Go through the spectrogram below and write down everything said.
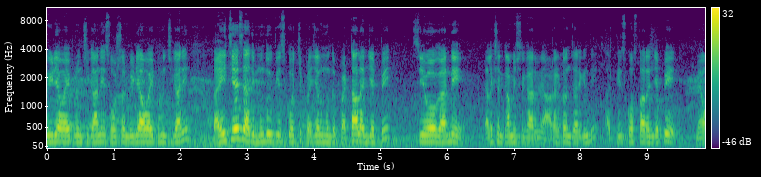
మీడియా వైపు నుంచి కానీ సోషల్ మీడియా వైపు నుంచి కానీ దయచేసి అది ముందుకు తీసుకొచ్చి ప్రజల ముందు పెట్టాలని చెప్పి సిఓ గారిని ఎలక్షన్ కమిషన్ గారిని అడగడం జరిగింది. అది తీసుకొస్తారని చెప్పి మేము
